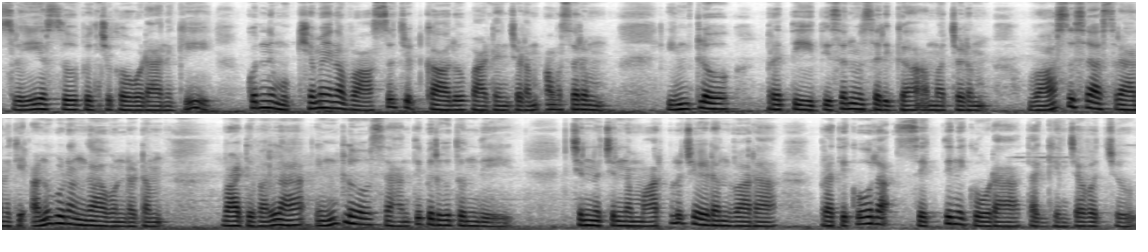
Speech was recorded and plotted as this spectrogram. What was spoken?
శ్రేయస్సు పెంచుకోవడానికి కొన్ని ముఖ్యమైన వాస్తు చిట్కాలు పాటించడం అవసరం. ఇంట్లో ప్రతి దిశను సరిగ్గా అమర్చడం వాస్తుశాస్త్రానికి అనుగుణంగా ఉండటం వాటి వల్ల ఇంట్లో శాంతి పెరుగుతుంది. చిన్న చిన్న మార్పులు చేయడం ద్వారా ప్రతికూల శక్తిని కూడా తగ్గించవచ్చు.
